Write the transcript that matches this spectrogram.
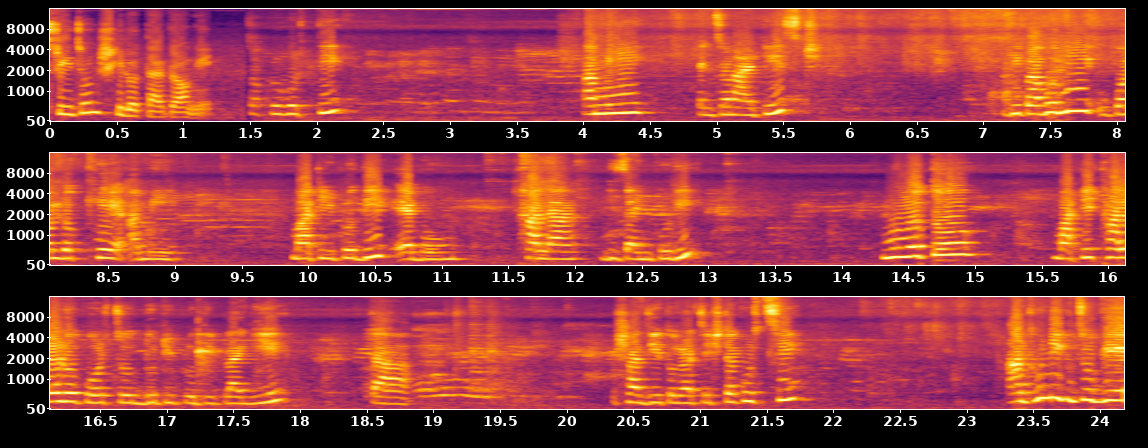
সৃজনশীলতার রঙে। চক্রবর্তী, আমি একজন আর্টিস্ট। দীপাবলি উপলক্ষে আমি মাটির প্রদীপ এবং থালা ডিজাইন করি। মূলত মাটির থালার উপর চোদ্দটি প্রদীপ লাগিয়ে তা সাজিয়ে তোলার চেষ্টা করছি। আধুনিক যুগে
